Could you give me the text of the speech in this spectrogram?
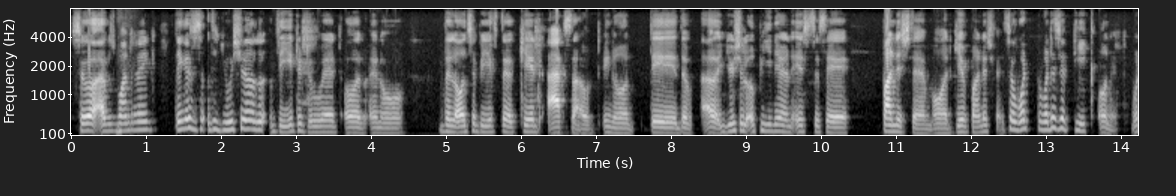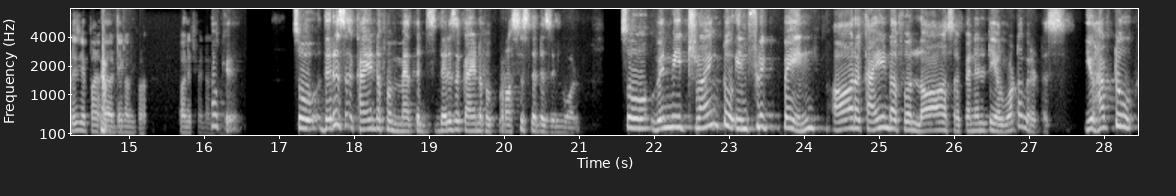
So I was wondering, thing is, the usual way to do it, or you know, will also be if the kid acts out. You know, they the uh, usual opinion is to say, punish them or give punishment. So what what is your take on it? What is your uh, take on pu- punishment? Also? Okay. So there is a kind of a methods, there is a kind of a process that is involved. So when we trying to inflict pain or a kind of a loss, a penalty, or whatever it is, you have to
